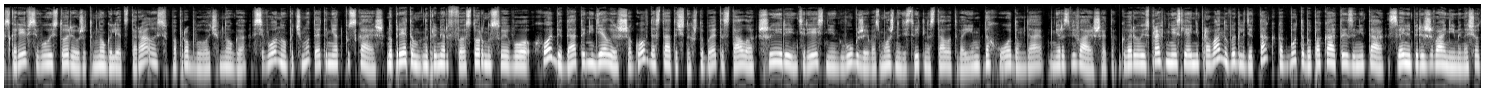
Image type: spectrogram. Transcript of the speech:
скорее всего, история уже ты много лет старалась, попробовала очень много всего, но почему ты это не отпускаешь? Но при этом, например, в сторону своего хобби, да, ты не делаешь шагов достаточных, чтобы это стало шире, интереснее, глубже и, возможно, действительно стало твоим доходом, да, не развиваешь это. Говорю, исправь меня, если я не права, но выглядит так, как будто бы пока ты занята своими переживаниями насчет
